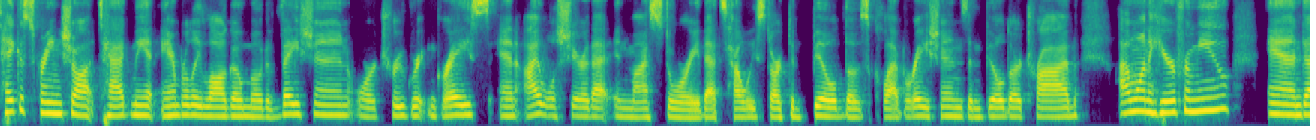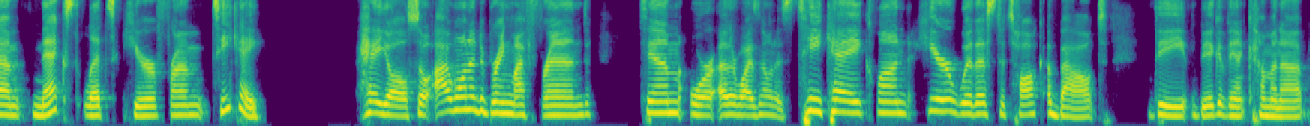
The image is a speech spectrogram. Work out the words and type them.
Take a screenshot, tag me at Amberly Lago Motivation or True Grit and Grace, and I will share that in my story. That's how we start to build those collaborations and build our tribe. I want to hear from you. And um, next, let's hear from TK. Hey, y'all. So I wanted to bring my friend Tim, or otherwise known as TK Klund, here with us to talk about the big event coming up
